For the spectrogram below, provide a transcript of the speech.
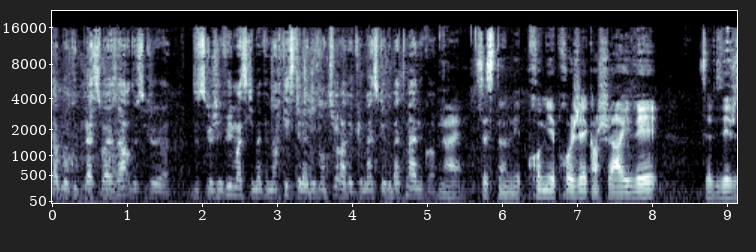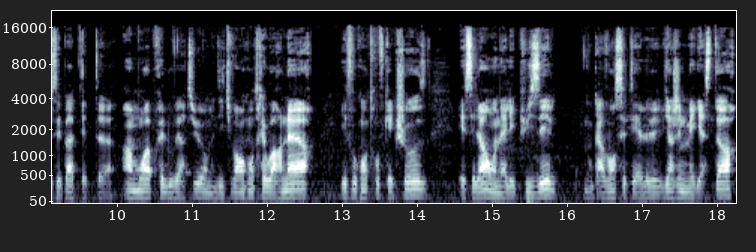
pas beaucoup de place au hasard de ce que de ce que j'ai vu. Moi, ce qui m'avait marqué, c'était la devanture avec le masque de Batman, quoi. Ouais, ça c'était un de mes premiers projets quand je suis arrivé. Ça faisait, je sais pas, peut-être euh, un mois après l'ouverture. On m'a dit tu vas rencontrer Warner, il faut qu'on trouve quelque chose. Et c'est là où on allait puiser. Donc avant c'était le Virgin Megastore.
